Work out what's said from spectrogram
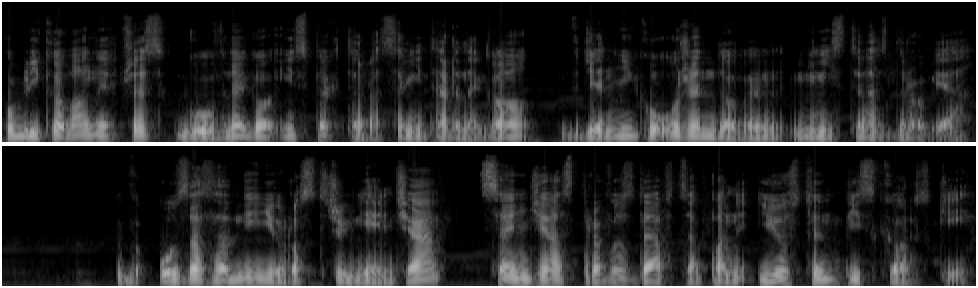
publikowanych przez głównego inspektora sanitarnego w dzienniku urzędowym ministra zdrowia. W uzasadnieniu rozstrzygnięcia sędzia sprawozdawca pan Justyn Piskorski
